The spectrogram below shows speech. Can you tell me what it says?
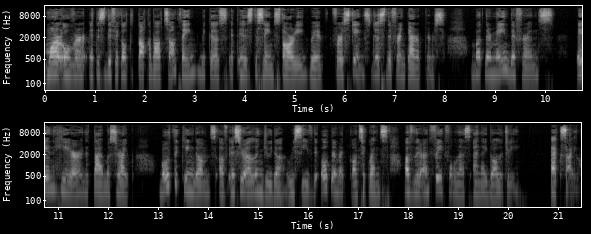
Moreover, it is difficult to talk about something because it is the same story with First Kings, just different characters. But their main difference in here, the time was ripe. Both the kingdoms of Israel and Judah received the ultimate consequence of their unfaithfulness and idolatry exile.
